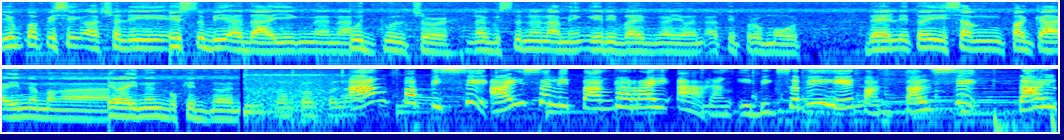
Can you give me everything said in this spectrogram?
Yung papising actually used to be a dying na, na food culture na gusto na naming i-revive ngayon at i-promote. Dahil ito ay isang pagkain ng mga Irainon Bukidnon. Ang papisik ay salitang karaya ng ibig sabihin pagtalsik. Dahil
